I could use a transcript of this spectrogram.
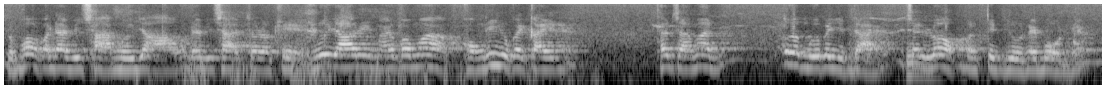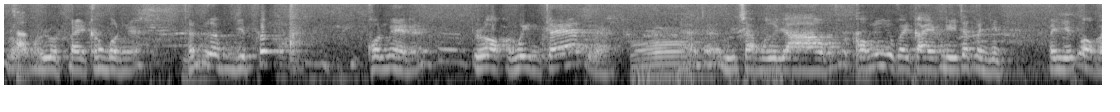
หลวงพ่อก็ได้วิชามือยาว ได้วิชาจระเข้มือยาวนี่หมายความว่าของที่อยู่ไกลๆเนี่ยท่านสามารถเอื้อมมือไปหยิบได้เช่นลอกมันติดอยู่ในโบนเนี่ยลครัอบกมันหลุดไปข้างบนเนี่ยท่านเอื้อมหยิบปุ๊บคนไม่เห็นนะลอกวิ่งแก๊สเลยแต่วิชามือยาว ของนี้อยู่ไกลๆดีท่านไปหยิบ ไปหยิบออกไป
